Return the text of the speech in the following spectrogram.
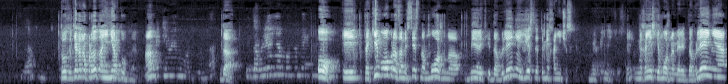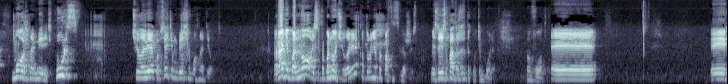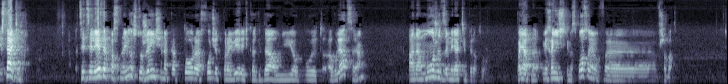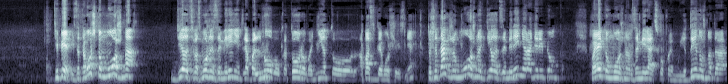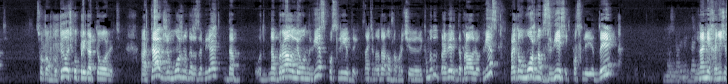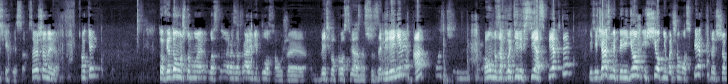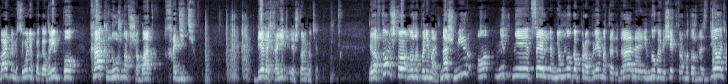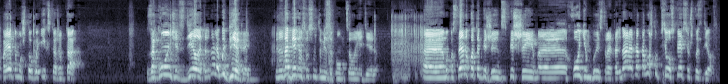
Тут те, которые продают, они не ртутные. А? Да? Да. И давление можно мерить. О, и таким образом, естественно, можно мерить и давление, если это механически. Механически. Механически можно мерить давление, можно мерить пульс человеку. Все эти вещи можно делать. Ради больного, если это больной человек, у которого нет опасности для жизни. Если есть опасность для жизни, так тем более. Вот. Э, Кстати, Цицелезер постановил, что женщина, которая хочет проверить, когда у нее будет овуляция, она может замерять температуру. Понятно, механическими способами в, э, в шаббат. Теперь, из-за того, что можно делать возможное замерение для больного, у которого нет опасности для его жизни, точно так же можно делать замерение ради ребенка. Поэтому можно замерять, сколько ему еды нужно дать, сколько ему бутылочку приготовить, а также можно даже замерять, набрал ли он вес после еды. Знаете, иногда нужно врачи рекомендуют проверить, набрал ли он вес, поэтому можно взвесить после еды на механических весах. Совершенно верно. Окей. То я думаю, что мы в основном разобрали неплохо уже весь вопрос, связанный с замерениями. А? По-моему, мы захватили все аспекты. И сейчас мы перейдем еще к небольшому аспекту, то есть шаббатному. Сегодня поговорим по как нужно в шаббат ходить. Бегать, ходить или что-нибудь. Дело в том, что нужно понимать, наш мир, он не, не цельный, в нем много проблем и так далее, и много вещей, которые мы должны сделать, поэтому, чтобы их, скажем так, закончить, сделать и так далее, мы бегаем. Иногда бегаем с высунутым языком целую неделю. э, мы постоянно куда-то бежим, спешим, э, ходим быстро и так далее, для того, чтобы все успеть, все что сделать.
